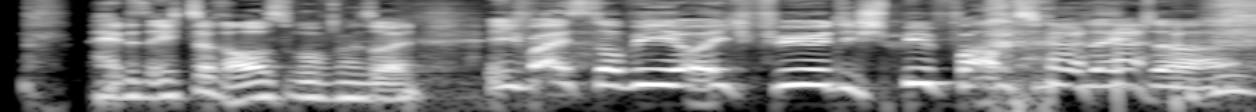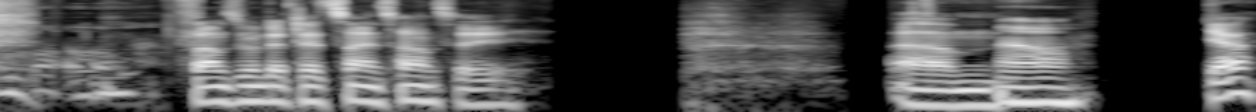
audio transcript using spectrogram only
hättest echt so rausrufen sollen. Ich weiß doch, wie ihr euch fühlt. Ich spiele Farm Simulator. Farm Simulator 22. Ähm, ja. Ja,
